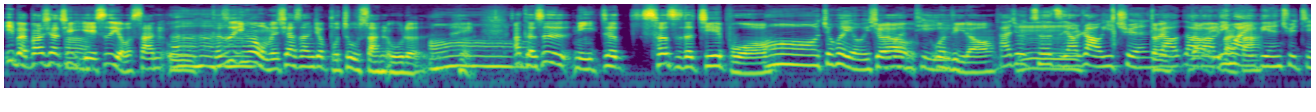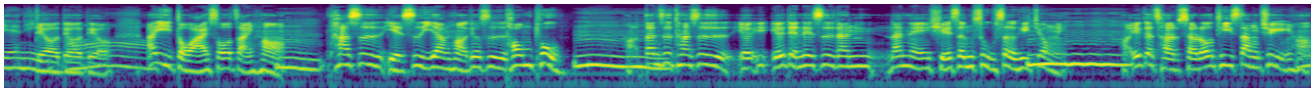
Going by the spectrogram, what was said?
一百八下去也是有山屋，可是因为我们下山就不住山屋了。哦，啊，可是你这车子的接驳哦，就会有一些问题。问题喽。他就车子要绕一圈，绕绕到另外一边去接你。对对对，啊，伊大来所在哈，它是也是一样哈，就是通铺，嗯，好，但是它是有一有一点类似咱咱的学生宿舍那种的，好，一个小小楼梯上去哈，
